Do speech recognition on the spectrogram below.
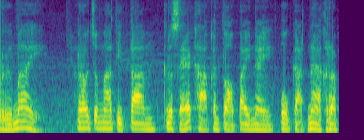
หรือไม่ เราจะมาติดตามกระแสข่าวกันต่อไปในโอกาสหน้าครับ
